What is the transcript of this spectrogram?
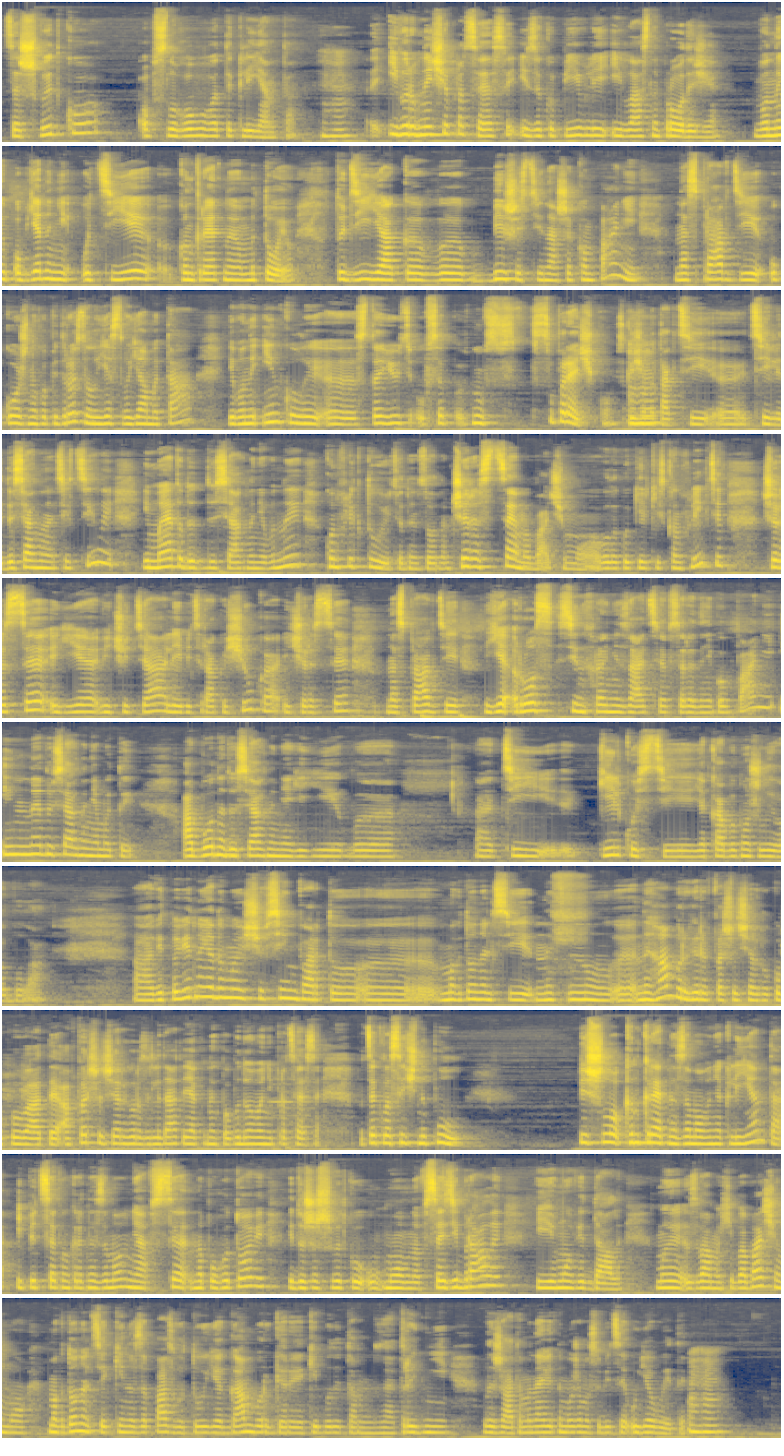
це швидко обслуговувати клієнта. Мгм. І виробничі процеси, і закупівлі, і власне продажі. Вони об'єднані оцією конкретною метою. Тоді як в більшості наших компаній насправді у кожного підрозділу є своя мета, і вони інколи е, стають у все ну, в суперечку, скажімо Мгм. так, ці е, цілі, досягнення цих цілей і методи досягнення вони конфліктують один з одним. Через це ми бачимо велику кількість конфліктів. Через це є відчуття лебідь, рак і щука, і через це насправді є розсинхронізація всередині компанії і недосягнення мети, або недосягнення її в тій кількості, яка би можлива була. Відповідно, я думаю, що всім варто е, в Макдональдсі не, ну, е, не гамбургери в першу чергу купувати, а в першу чергу розглядати, як в них побудовані процеси. Бо це класичний пул. Пішло конкретне замовлення клієнта, і під це конкретне замовлення все на поготові і дуже швидко, умовно, все зібрали і йому віддали. Ми з вами хіба бачимо Макдональдс, який на запас готує гамбургери, які будуть там не знаю, три дні лежати. Ми навіть не можемо собі це уявити. Мгм.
